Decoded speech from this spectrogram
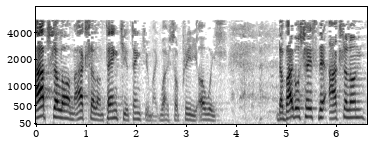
Absalom. Absalom. Thank you. Thank you. My wife, so pretty, always. The Bible says that Absalom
